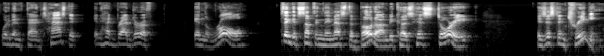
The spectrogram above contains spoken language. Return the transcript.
would have been fantastic and had Brad Dourif in the role. I think it's something they messed the boat on because his story is just intriguing.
